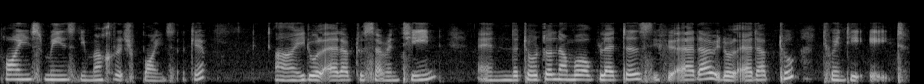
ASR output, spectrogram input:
points means the makhraj points, okay? Uh, it will add up to 17 and the total number of letters if you add up it will add up to 28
